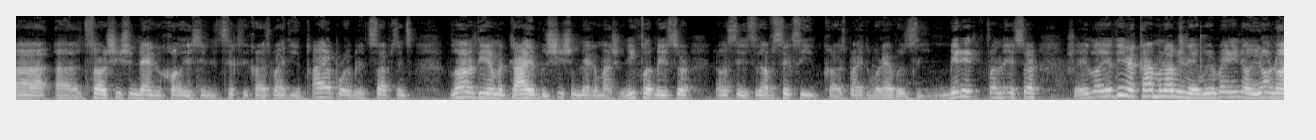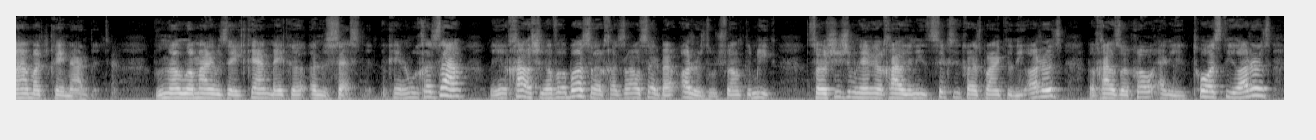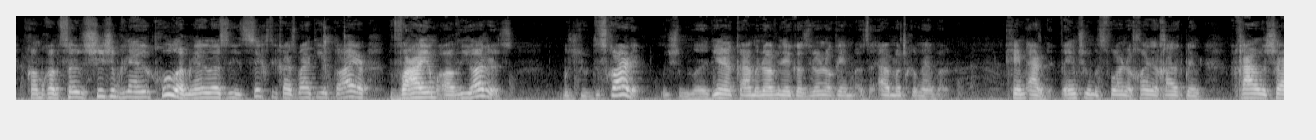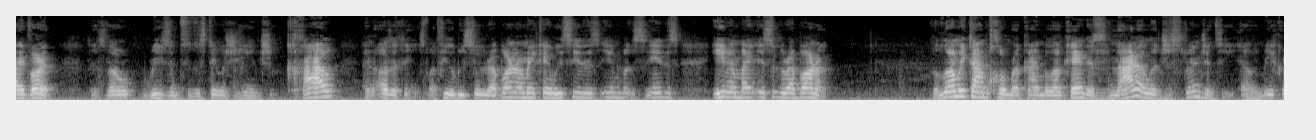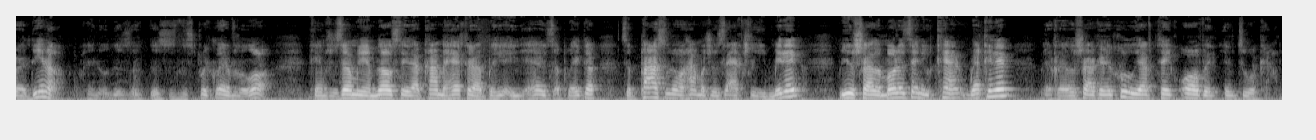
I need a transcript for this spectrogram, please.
uh, uh, so shishim nega kol yasin sixty corresponding to the entire prohibited substance. V'lam diyam adayah b'shishim nega nifla meser. Don't say it's another sixty corresponding to whatever is emitted from the iser. Shaylo yadina kamen We already know. You don't know how much came out of it. Lamani would say you can't make a, an assessment. The canon Chazal, the Chazal said about udders which fell to meat. So shishim nega chal, you need sixty corresponding to the udders. The chazal ko, and you toss the udders. Come come. So shishim nega kulam, and you need sixty corresponding to the entire volume of the udders, which you discarded. Which you don't because you don't know how much came out of it. Came out of it. There's no reason to distinguish between chal and other things. But feel we see the rabbanon. We see this see this even by the rabbanon. The lomitam chumra kaim alon This is not a religious stringency. El mikra adina. You know, this is, this is the strict letter of the law. Came to me him those say that kama heter a plata. It's impossible to know how much was actually emitted. V'yushal and you can't reckon it. You have to take all of it into account.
